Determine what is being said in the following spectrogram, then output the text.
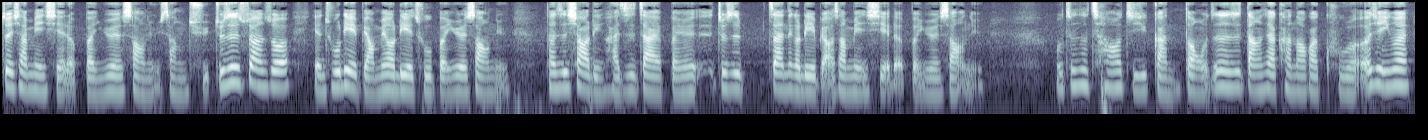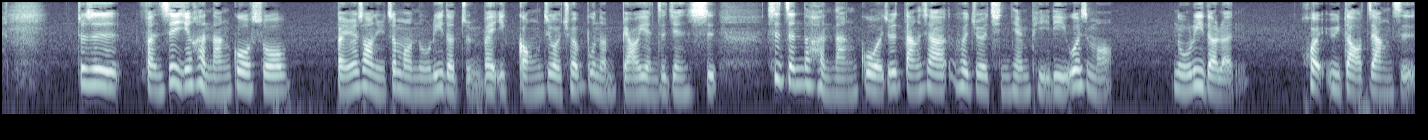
最下面写了“本月少女”上去，就是虽然说演出列表没有列出“本月少女”，但是孝琳还是在本月就是在那个列表上面写了“本月少女”。我真的超级感动，我真的是当下看到快哭了。而且因为就是粉丝已经很难过，说本月少女这么努力的准备一公，结果却不能表演这件事，是真的很难过。就是当下会觉得晴天霹雳，为什么努力的人？会遇到这样子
